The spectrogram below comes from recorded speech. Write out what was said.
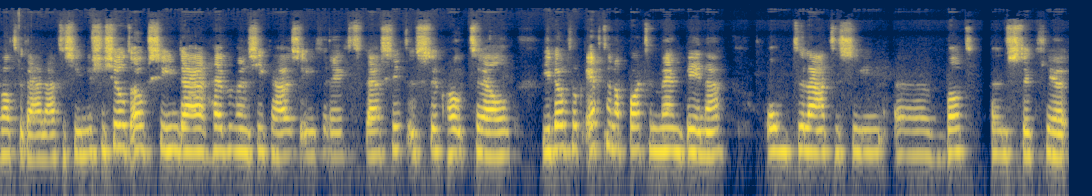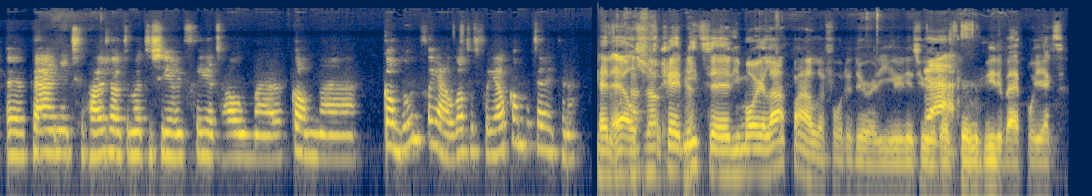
wat we daar laten zien. Dus je zult ook zien, daar hebben we een ziekenhuis ingericht. Daar zit een stuk hotel. Je loopt ook echt een appartement binnen om te laten zien wat een stukje KNX of huisautomatisering free at home kan, kan doen voor jou, wat het voor jou kan betekenen. En Els, vergeet niet uh, die mooie laadpalen voor de deur die jullie natuurlijk ja. ook kunnen bieden bij het project.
